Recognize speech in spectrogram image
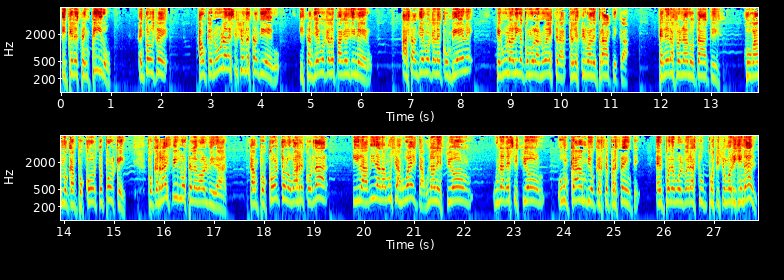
Y tiene sentido. Entonces, aunque no es una decisión de San Diego, y San Diego es que le pague el dinero, a San Diego es que le conviene que en una liga como la nuestra, que le sirva de práctica, tener a Fernando Tatis jugando campo corto. ¿Por qué? Porque Rayfield no se le va a olvidar. Campo corto lo va a recordar y la vida da muchas vueltas. Una lesión, una decisión, un cambio que se presente, él puede volver a su posición original.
